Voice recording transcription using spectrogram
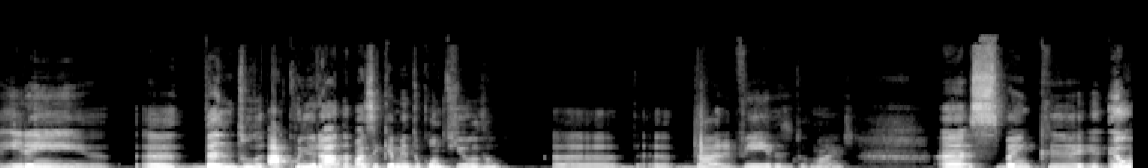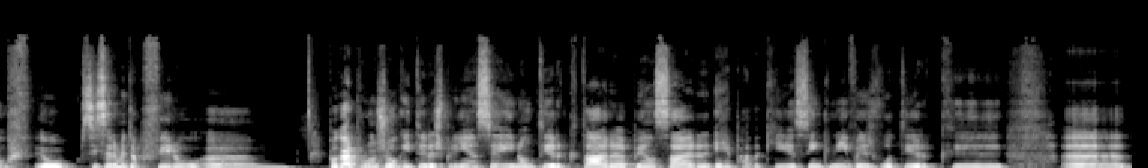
irem uh, dando à colherada basicamente o conteúdo uh, dar vidas e tudo mais. Uh, se bem que eu, eu sinceramente eu prefiro uh, pagar por um jogo e ter a experiência e não ter que estar a pensar epá, daqui a 5 níveis vou ter que uh,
